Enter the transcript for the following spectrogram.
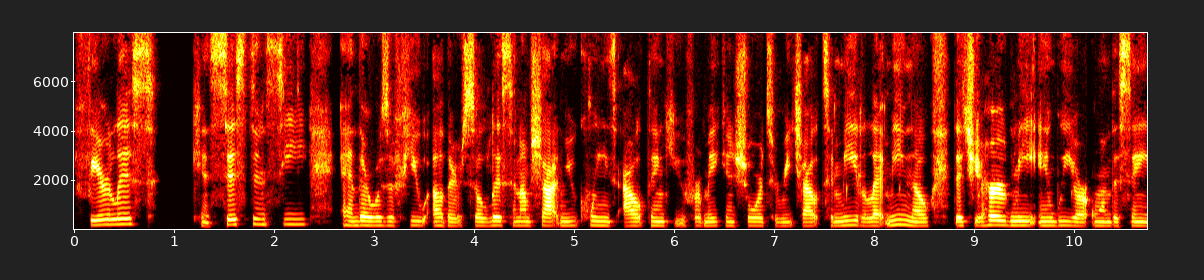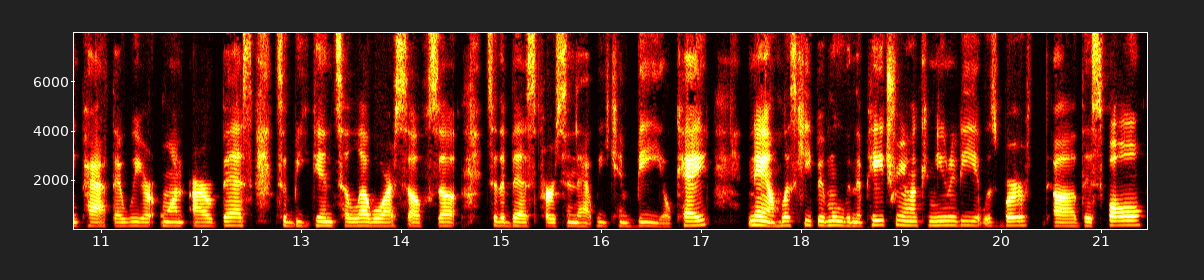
Fearless, consistency, and there was a few others. So listen, I'm shouting you queens out. Thank you for making sure to reach out to me to let me know that you heard me and we are on the same path, that we are on our best to begin to level ourselves up to the best person that we can be. Okay. Now let's keep it moving. The Patreon community, it was birthed uh, this fall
